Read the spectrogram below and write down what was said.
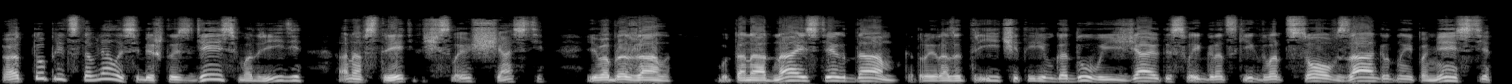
А то представляла себе, что здесь, в Мадриде, она встретит свое счастье, и воображала, будто она одна из тех дам, которые раза три-четыре в году выезжают из своих городских дворцов загородные поместья,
